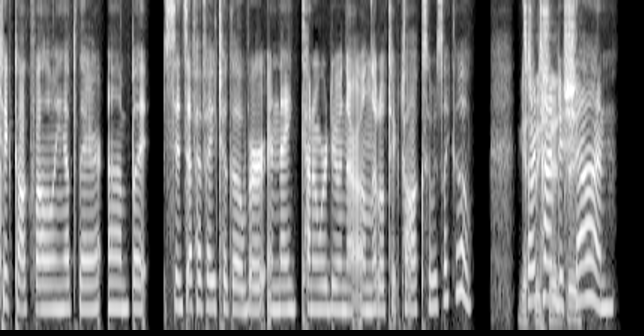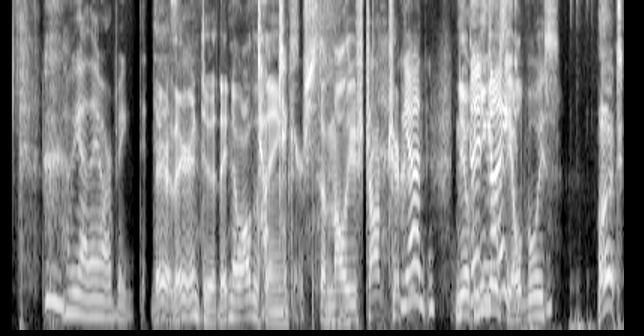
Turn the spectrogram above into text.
TikTok following up there. Um, but since FFA took over and they kind of were doing their own little TikToks, I was like, oh, it's our time to too. shine. Oh yeah, they are big. They're they're into it. They know all the Top things. tickers. Some all these top tickers. Yeah, Neil, can the you give us the old voice? What?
